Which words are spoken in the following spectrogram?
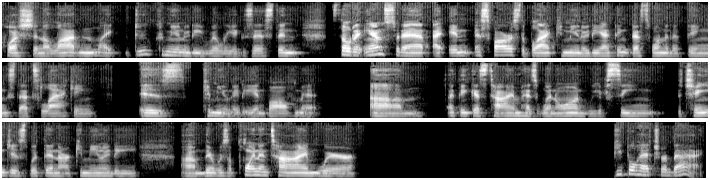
question a lot and like, do community really exist? And so to answer that, I, and as far as the Black community, I think that's one of the things that's lacking is community involvement. Um, I think as time has went on, we have seen the changes within our community. Um, there was a point in time where people had your back.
